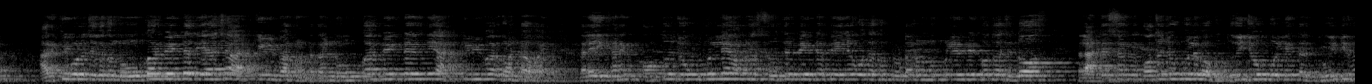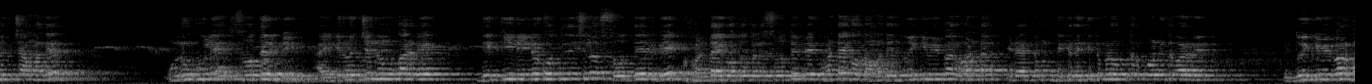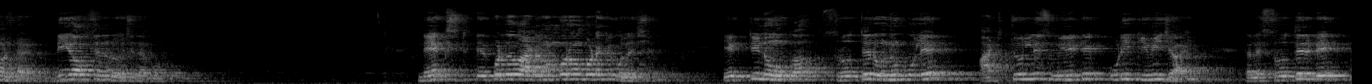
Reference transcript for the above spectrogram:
আর কি বলেছে? দেখো, নৌকার বেগটা দেওয়া আছে আট কিমি পার ঘণ্টা। তাহলে নৌকার বেগটা যদি আট কিমি পার ঘণ্টা হয়, তাহলে এখানে কত যোগ করলে আমরা স্রোতের বেগটা পেয়ে যাব? দেখো টোটাল অনুকূলের বেগ কত আছে? দশ। তাহলে আটের সঙ্গে কত যোগ করলে পাবো? দুই যোগ করলে, তাহলে দুইটি হচ্ছে আমাদের অনুকূলে স্রোতের বেগ। আর হচ্ছে নৌকার বেগ। কি নির্ণয় করতে দিয়েছিল? স্রোতের বেগ ঘন্টায় কত? তাহলে স্রোতের বেগ ঘন্টায় কত? আমাদের দুই কিমি পার ঘণ্টা। এটা একদম দেখে দেখি তোমরা উত্তর করে নিতে পারবে। দুই কিমি পার ঘন্টায় ডি অপশনে রয়েছে, দেখো। নেক্সট এরপর দেখো আট নম্বর অঙ্কটা কি বলেছে? একটি নৌকা স্রোতের অনুকূলে আটচল্লিশ মিনিটে কুড়ি কিমি যায়। তাহলে স্রোতের বেগ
